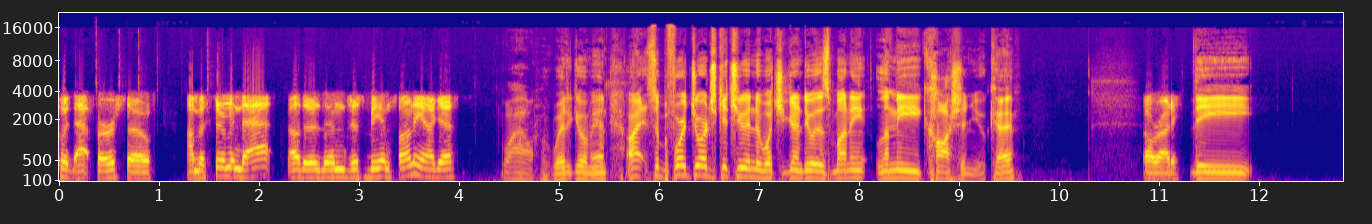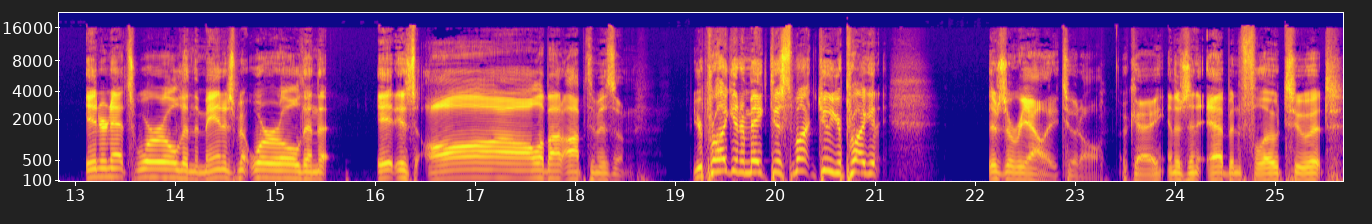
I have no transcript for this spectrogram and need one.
put that first. So I'm assuming that, other than just being funny, I guess. wow. Way to go, man. All right, so before George gets you into what you're going to do with this money, let me caution you, okay? Alrighty. the internet's world and the management world and the it is all about optimism. You're probably going to make this much, dude. You're probably going to There's a reality to it all, okay? And there's an ebb and flow to it.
